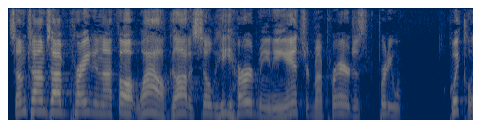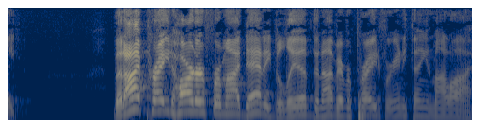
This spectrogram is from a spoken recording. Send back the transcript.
Sometimes I've prayed and I thought, wow, God is so, He heard me and He answered my prayer just pretty quickly. But I prayed harder for my daddy to live than I've ever prayed for anything in my life.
